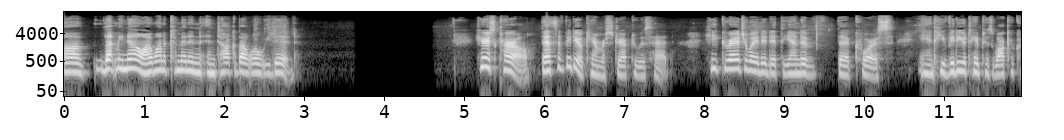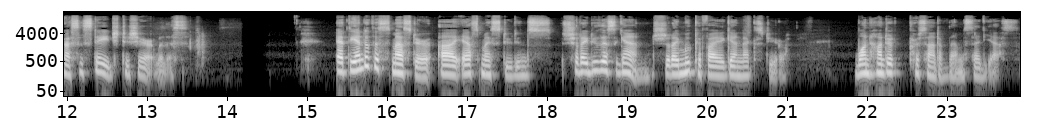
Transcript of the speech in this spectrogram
uh, let me know. I want to come in and, and talk about what we did. Here's Carl. That's a video camera strapped to his head. He graduated at the end of the course, and he videotaped his walk across the stage to share it with us. At the end of the semester, I asked my students, should I do this again? Should I MOOCify again next year? 100% of them said yes.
